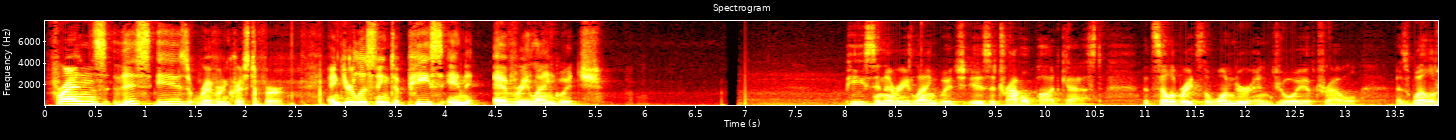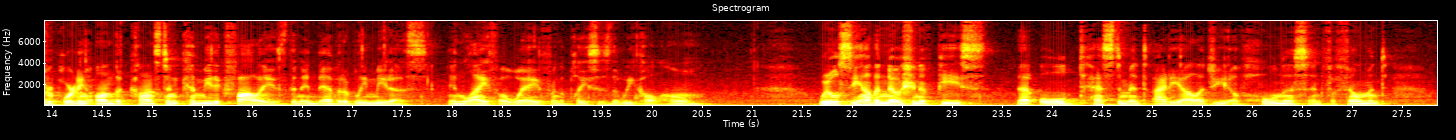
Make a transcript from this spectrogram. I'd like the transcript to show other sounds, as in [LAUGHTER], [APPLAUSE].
Friends, this is Reverend Christopher, and you're listening to Peace in Every Language. Peace in Every Language is a travel podcast that celebrates the wonder and joy of travel, as well as reporting on the constant comedic follies that inevitably meet us in life away from the places that we call home. We will see how the notion of peace, that Old Testament ideology of wholeness and fulfillment,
